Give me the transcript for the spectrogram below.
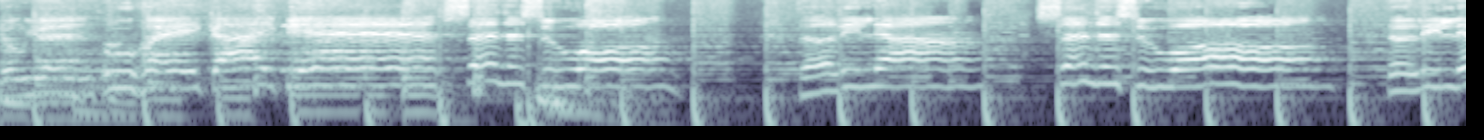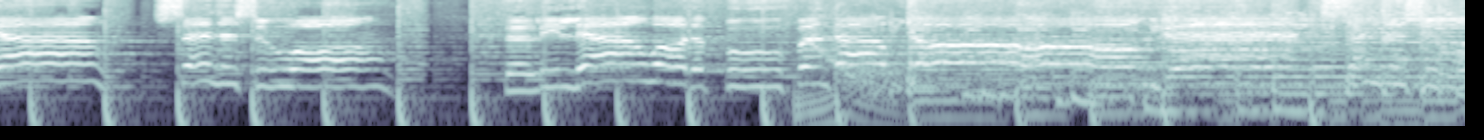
永远不会改变。神真是我的力量，神真是我的力量，神真是我的力量，我的福分到永远。神真是我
